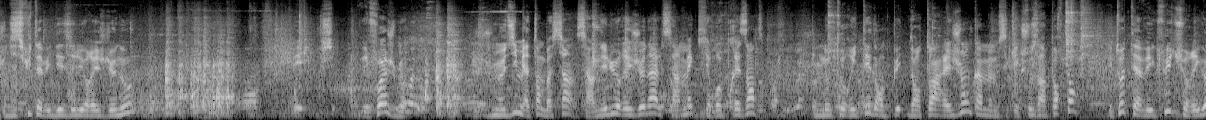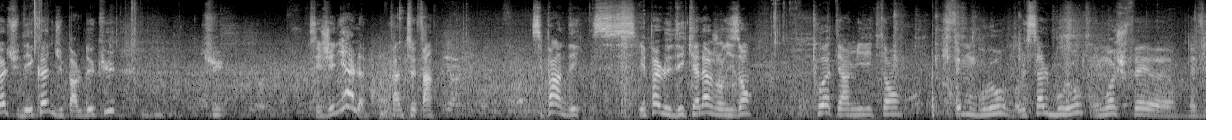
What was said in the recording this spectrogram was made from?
Je discute avec des élus régionaux. Des fois, je me, je me dis, mais attends, Bastien, c'est un élu régional, c'est un mec qui représente une autorité dans, dans ta région quand même, c'est quelque chose d'important. Et toi, t'es avec lui, tu rigoles, tu déconnes, tu parles de cul. Tu... C'est génial. Enfin, te- c'est pas un dé... Il n'y a pas le décalage en disant, toi, t'es un militant, je fais mon boulot, le sale boulot, et moi, je fais euh, ma vie.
